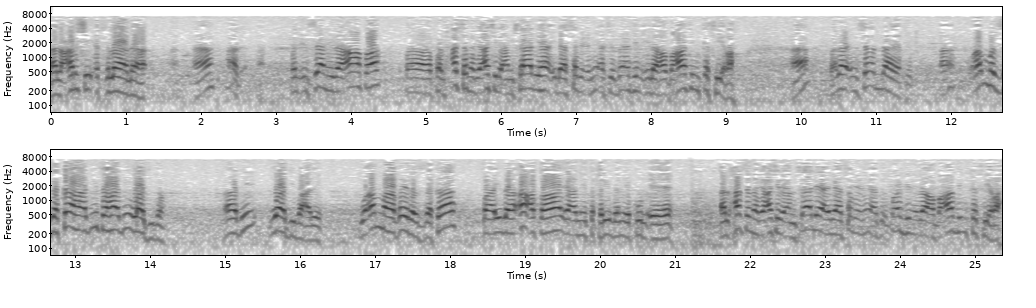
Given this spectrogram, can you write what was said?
العرش إقلالا ها؟ هذا. فالإنسان إذا أعطى فالحسنة بعشر أمثالها إلى سبعمائة ضعف إلى أضعاف كثيرة. ها؟ فلا إنسان لا يقف وأما الزكاة هذه فهذه واجبة. هذه واجبه عليه. وأما غير الزكاة فإذا أعطى يعني تقريبا يكون إيه؟ الحسنة بعشر أمثالها إلى سبعمائة ضعف إلى أضعاف كثيرة.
